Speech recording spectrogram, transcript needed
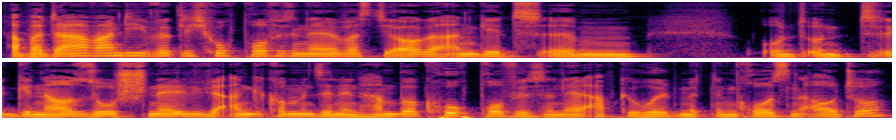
Aber da waren die wirklich hochprofessionell, was die Orgel angeht. Ähm, und, und genau so schnell, wie wir angekommen sind in Hamburg, hochprofessionell abgeholt mit einem großen Auto,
